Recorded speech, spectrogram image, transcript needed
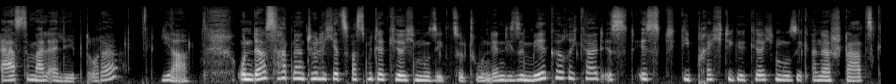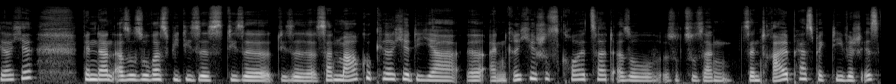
erste Mal erlebt, oder? Ja, und das hat natürlich jetzt was mit der Kirchenmusik zu tun, denn diese Mehrchörigkeit ist, ist die prächtige Kirchenmusik einer Staatskirche. Wenn dann also sowas wie dieses, diese, diese San Marco-Kirche, die ja äh, ein griechisches Kreuz hat, also sozusagen zentralperspektivisch ist,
